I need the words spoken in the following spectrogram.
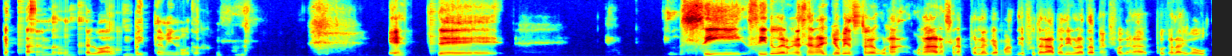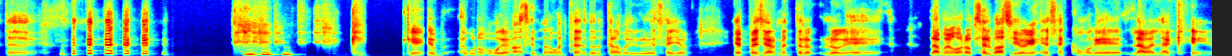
está haciendo un salvado con 20 minutos. este sí, sí tuvieron escenas. Yo pienso que una, una de las razones por las que más disfruté la película también fue que la, porque la vio ustedes. que, que uno como que va haciendo cuenta durante la película, qué sé yo. Especialmente lo, que la mejor observación esa es como que la verdad que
